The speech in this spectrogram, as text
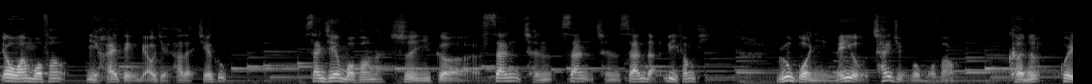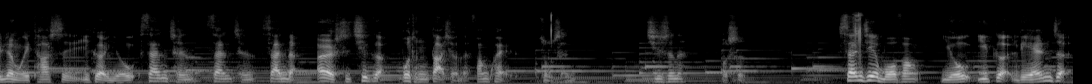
要玩魔方，你还得了解它的结构。三阶魔方呢是一个三乘三乘三的立方体。如果你没有拆解过魔方，可能会认为它是一个由三乘三乘三的二十七个不同大小的方块组成。其实呢不是，三阶魔方由一个连着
